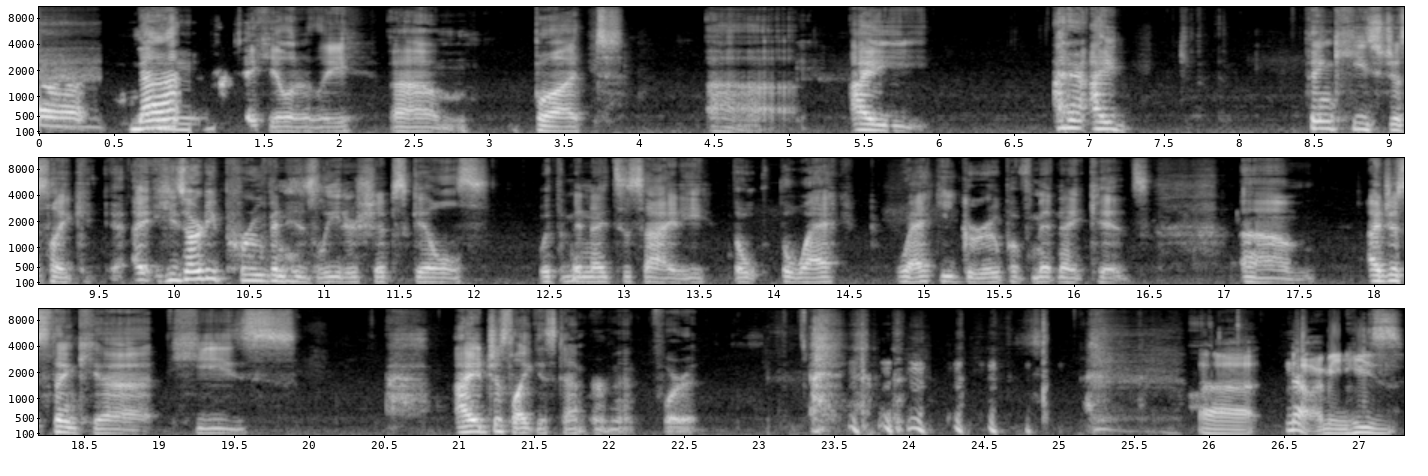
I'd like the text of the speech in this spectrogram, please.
uh, not particularly um but uh i i don't i think he's just like he's already proven his leadership skills with the midnight society the the whack wacky group of midnight kids. Um i just think uh he's i just like his temperament for it Uh, no, I mean he's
